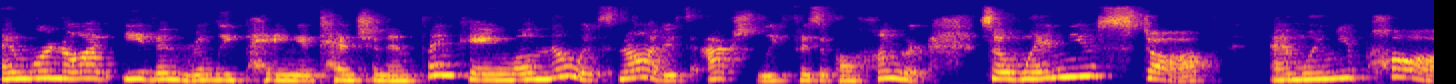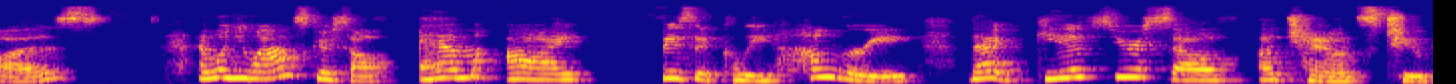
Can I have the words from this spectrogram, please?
And we're not even really paying attention and thinking, well, no, it's not. It's actually physical hunger. So when you stop and when you pause, and when you ask yourself, am I physically hungry, that gives yourself a chance to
